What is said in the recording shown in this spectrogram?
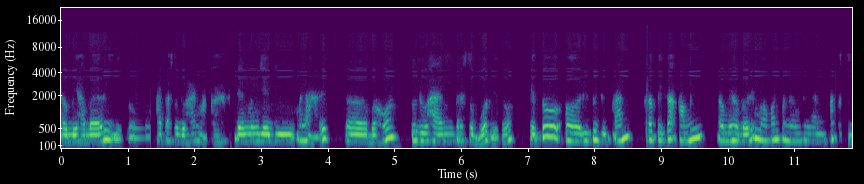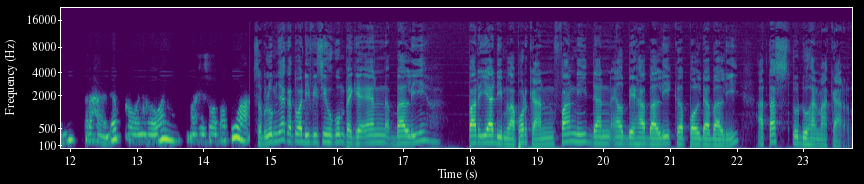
LBH Bali itu atas tuduhan makar. Dan menjadi menarik uh, bahwa tuduhan tersebut gitu itu uh, ditujukan ketika kami LBH Bali melakukan pendampingan aksi terhadap kawan-kawan mahasiswa Papua. Sebelumnya Ketua Divisi Hukum PGN Bali Pariyadi melaporkan Fani dan LBH Bali ke Polda Bali atas tuduhan makar.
